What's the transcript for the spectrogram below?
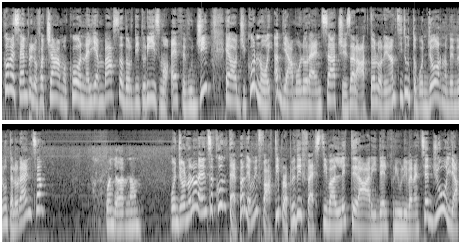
Come sempre lo facciamo con gli ambassador di turismo FVG e oggi con noi abbiamo Lorenza Cesarato. Allora, innanzitutto buongiorno, benvenuta Lorenza. Buongiorno. Buongiorno Lorenza, con te parliamo infatti proprio dei festival letterari del Friuli Venezia Giulia,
